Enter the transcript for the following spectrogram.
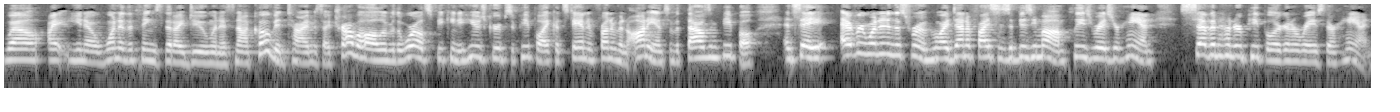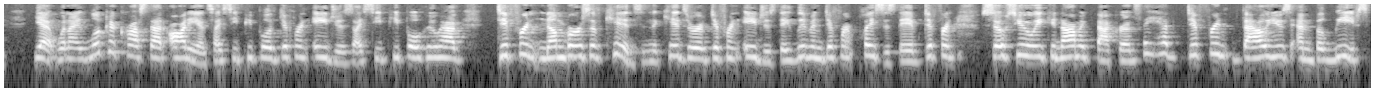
Well, I, you know, one of the things that I do when it's not COVID time is I travel all over the world speaking to huge groups of people. I could stand in front of an audience of a thousand people and say, everyone in this room who identifies as a busy mom, please raise your hand. 700 people are going to raise their hand. Yet when I look across that audience, I see people of different ages. I see people who have different numbers of kids and the kids are of different ages. They live in different places. They have different socioeconomic backgrounds. They have different values and beliefs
